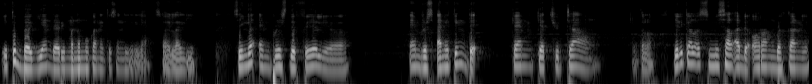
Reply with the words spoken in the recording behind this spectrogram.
itu bagian dari menemukan itu sendiri ya sekali lagi. Sehingga embrace the failure embrace anything that can get you down gitu loh. Jadi kalau semisal ada orang bahkan ya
